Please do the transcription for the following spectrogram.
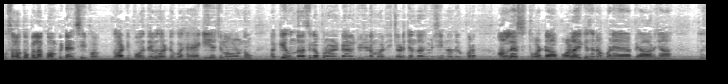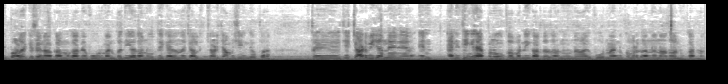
ਉਹ ਸਭ ਤੋਂ ਪਹਿਲਾਂ ਕੰਪੀਟੈਂਸੀ ਤੁਹਾਡੀ ਪੁੱਛਦੇ ਵੀ ਤੁਹਾਡੇ ਕੋਲ ਹੈਗੀ ਆ ਚਲਾਉਣ ਨੂੰ। ਅੱਗੇ ਹੁੰਦਾ ਸੀਗਾ ਪੁਰਾਣੇ ਟਾਈਮ 'ਚ ਜਿਹੜਾ ਮਰਜ਼ੀ ਚੜ ਜਾਂਦਾ ਸੀ ਮਸ਼ੀਨਾਂ ਦੇ ਉੱਪਰ ਅਨਲੈਸ ਤੁਹਾਡਾ ਬਾਹਲਾ ਹੀ ਕਿਸੇ ਨਾਲ ਬਣਿਆ ਪਿਆਰ ਜਾਂ ਤੁਸੀਂ ਬਾਹਲਾ ਕਿਸੇ ਨਾਲ ਕੰਮ ਕਰਦੇ ਹੋ ਫੋਰਮੈਨ ਵਧੀਆ ਤੁਹਾਨੂੰ ਉੱਤੇ ਕਹਿ ਦਿੰਦਾ, ਚੱਲ ਚੜ ਜਾ ਮਸ਼ੀਨ ਦੇ ਉੱਪਰ। ਤੇ ਜੇ ਚੜ ਵੀ ਜਾਂਦੇ ਨੇ ਐਨੀਥਿੰਗ ਹੈਪਨ ਉਹ ਕਵਰ ਨਹੀਂ ਕਰਦਾ ਤੁਹਾਨੂੰ, ਨਾ ਫੋਰਮੈਨ ਨੂੰ ਕਵਰ ਕਰਨਾ, ਨਾ ਤੁਹਾਨੂੰ ਕਰਨਾ।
